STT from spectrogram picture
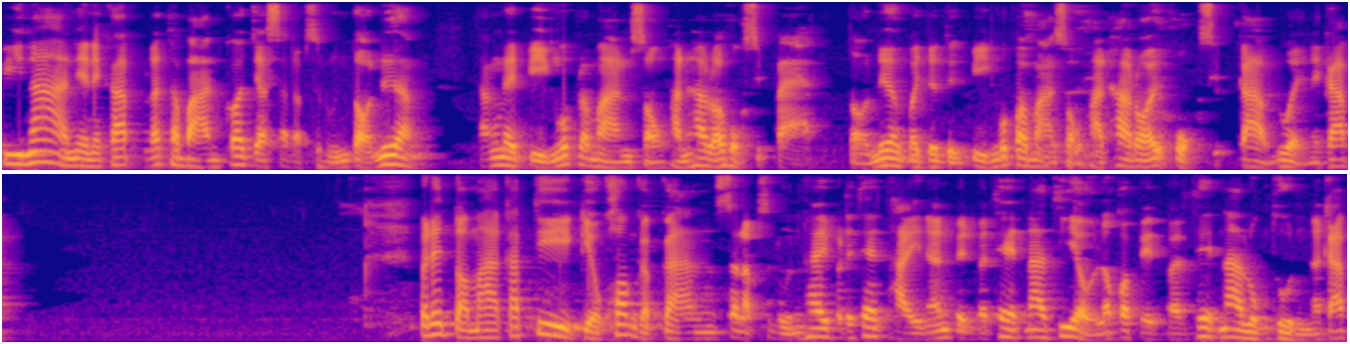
ปีหน้าเนี่ยนะครับรัฐบาลก็จะสนับสนุนต่อเนื่อง ทั้งในปีงบประมาณ 2568 ต่อเนื่องไปจนถึงปีงบประมาณ 2569 ด้วยนะครับ ประเด็นต่อมาครับที่เกี่ยวข้องกับการสนับสนุนให้ประเทศไทยนั้นเป็นประเทศน่าเที่ยว แล้วก็เป็นประเทศน่าลงทุนนะครับ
